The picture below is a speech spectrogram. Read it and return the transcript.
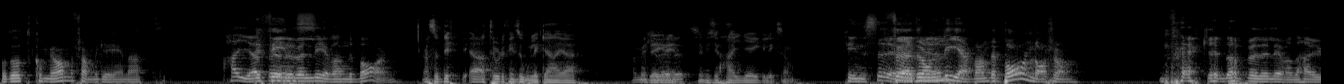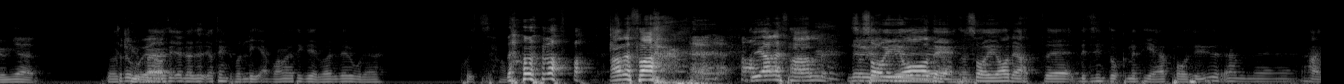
Och då kom jag med fram med grejen att, Hajar Det föder finns- väl levande barn? Alltså det, jag tror det finns olika hajar. Ja, Det. Det finns ju hajägg liksom. Finns det det? föder de levande barn Larsson? Okej, de föder levande hajungar. Det Tror kul, jag, jag, jag tänkte på levande, jag tyckte det var lite roligare. Skitsamma. I alla fall, i alla fall så Nu- sa ju nu jag gör det, man. så sa jag det att eh, det finns inte dokumenterat på hur en eh, haj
